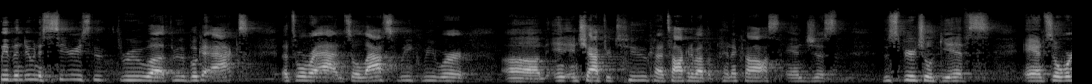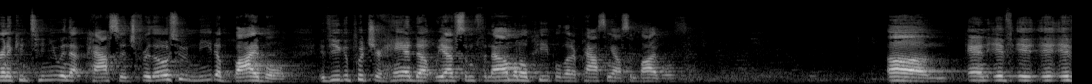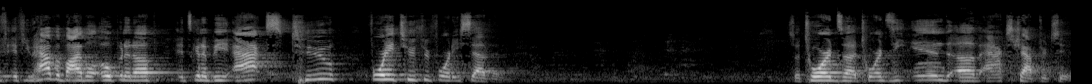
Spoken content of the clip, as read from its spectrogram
We've been doing a series through through, uh, through the book of Acts. That's where we're at. And so last week we were um, in, in chapter two, kind of talking about the Pentecost and just the spiritual gifts. And so we're going to continue in that passage. For those who need a Bible, if you could put your hand up, we have some phenomenal people that are passing out some Bibles. Um, and if, if, if you have a Bible, open it up. It's going to be Acts 2 42 through 47. So, towards, uh, towards the end of Acts chapter 2.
